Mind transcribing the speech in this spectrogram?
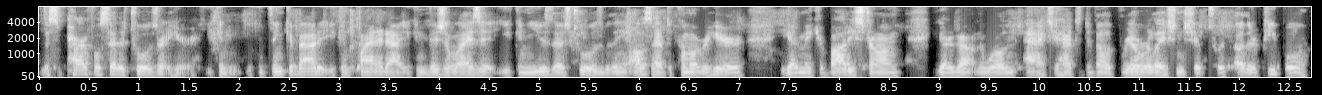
this powerful set of tools right here. You can you can think about it, you can plan it out, you can visualize it, you can use those tools, but then you also have to come over here. You got to make your body strong. You got to go out in the world and act. You have to develop real relationships with other people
